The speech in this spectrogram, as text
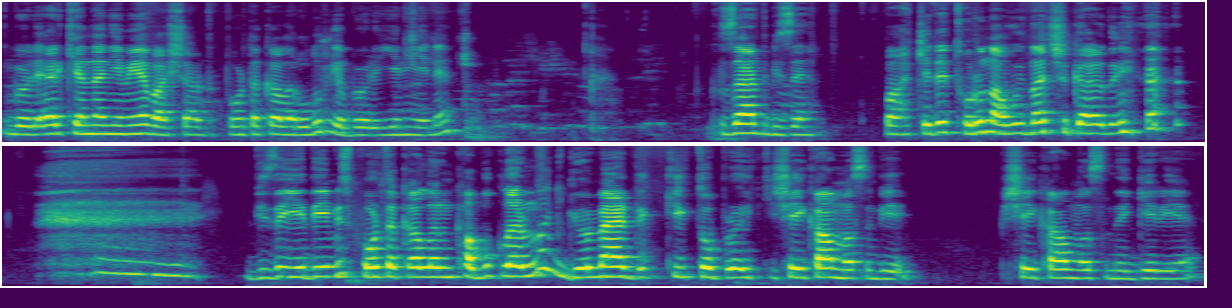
Böyle erkenden yemeye başlardık. Portakallar olur ya böyle yeni yeni. Kızardı bize. Bahçede torun avına çıkardı. bize yediğimiz portakalların kabuklarını gömerdik ki toprağı şey kalmasın bir bir şey kalmasın diye geriye.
